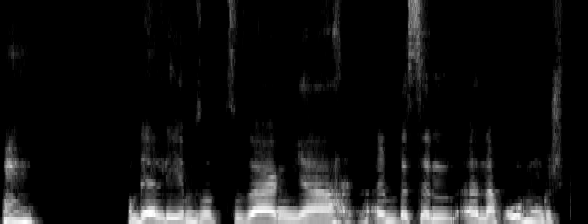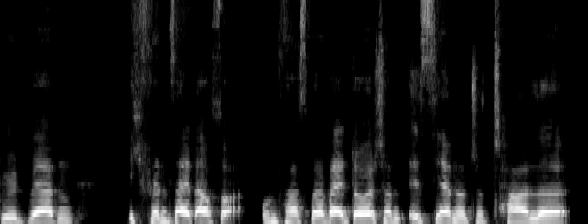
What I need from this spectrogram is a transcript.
der Leben sozusagen ja ein bisschen äh, nach oben gespült werden. Ich finde es halt auch so unfassbar, weil Deutschland ist ja eine totale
